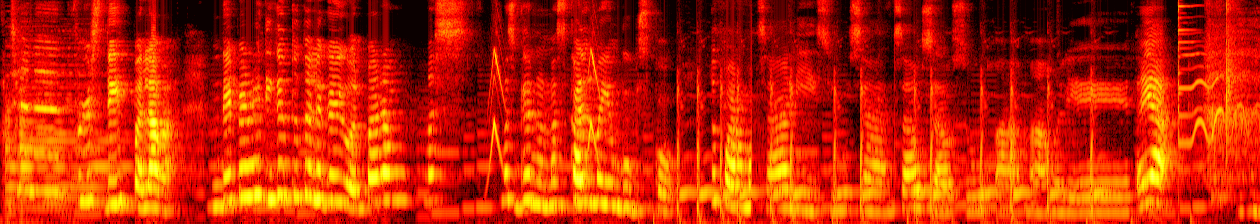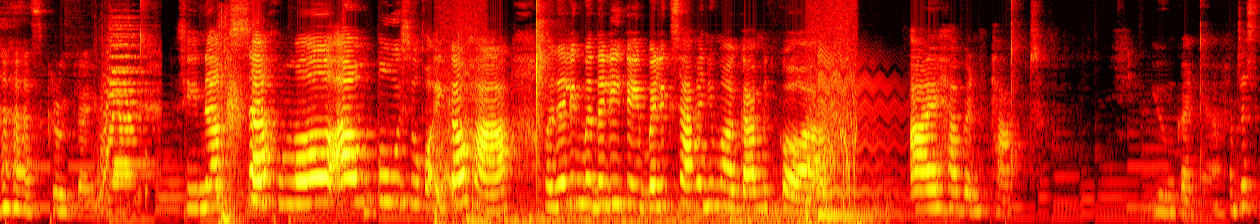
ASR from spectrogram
tada, first date pa lang. Hindi, pero hindi ganito talaga yun. Parang mas, mas ganun, mas kalma yung boobs ko. Ito parang Sally, Susan, Sausaw, Suka, Makulit, Aya! Screwdriver. Sinaksak mo ang puso ko. Ikaw ha, madaling madali ka ibalik sa akin yung mga gamit ko ha. I haven't packed yung kanya. I'm just,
